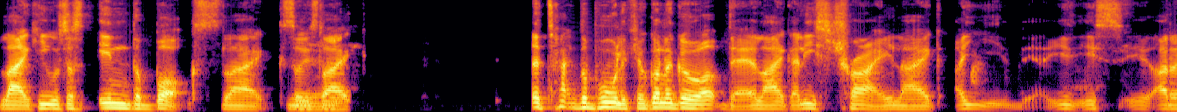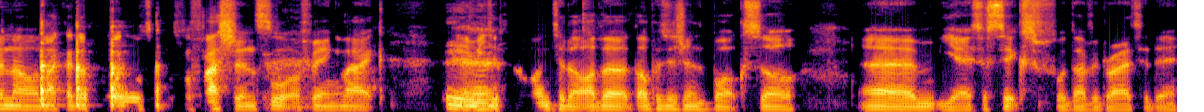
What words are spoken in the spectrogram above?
Like he was just in the box. Like so, it's like attack the ball if you're gonna go up there. Like at least try. Like I, it's I don't know. Like I just thought it was for fashion sort of thing. Like yeah. let me just go into the other the opposition's box. So um yeah, it's a six for David Raya today.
